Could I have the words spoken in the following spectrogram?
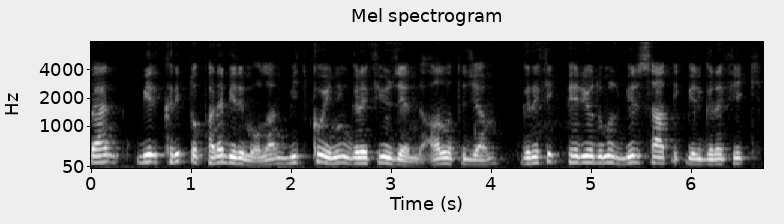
ben bir kripto para birimi olan Bitcoin'in grafiği üzerinde anlatacağım. Grafik periyodumuz 1 saatlik bir grafik.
